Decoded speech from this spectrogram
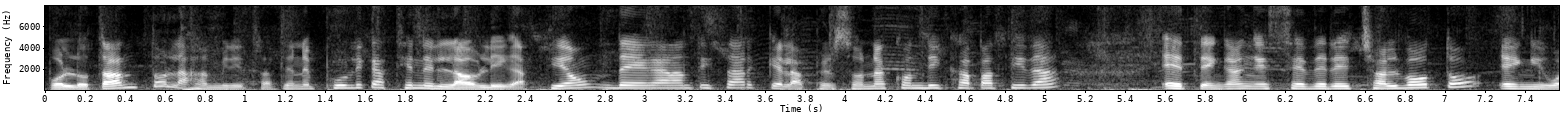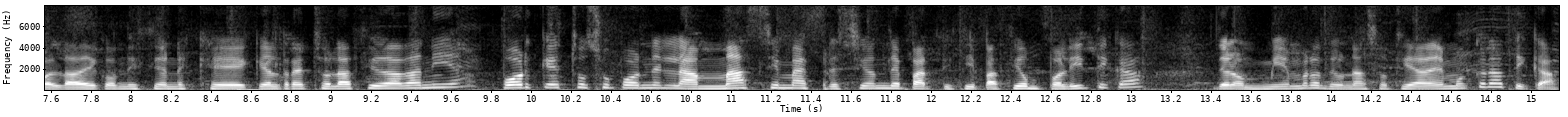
por lo tanto, las administraciones públicas tienen la obligación de garantizar que las personas con discapacidad eh, tengan ese derecho al voto en igualdad de condiciones que, el resto de la ciudadanía, porque esto supone la máxima expresión de participación política de los miembros de una sociedad democrática.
